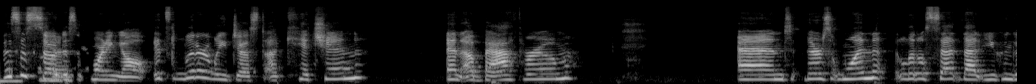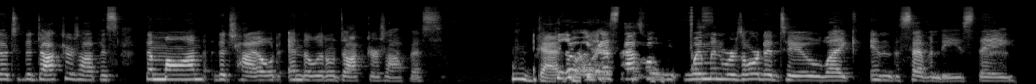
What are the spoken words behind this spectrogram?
this is so Yeah. disappointing, y'all. It's literally just a kitchen and a bathroom. And there's one little set that you can go to the doctor's office, the mom, the child, and the little doctor's office. Dad. So I guess that's what women resorted to like in the 70s. They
